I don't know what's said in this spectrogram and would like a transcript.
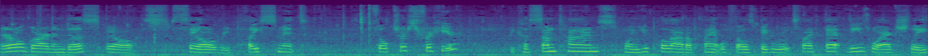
AeroGarden does spell, sell replacement filters for here because sometimes when you pull out a plant with those big roots like that, these will actually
